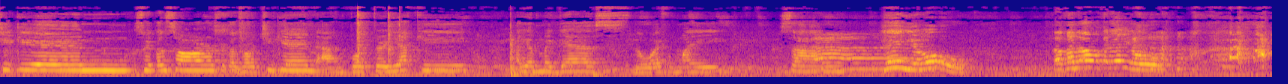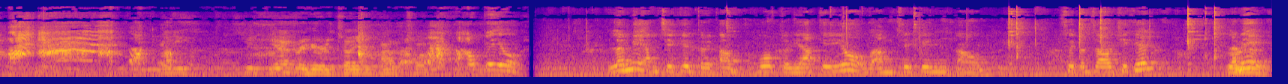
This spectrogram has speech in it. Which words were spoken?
chicken, sweet and sour, sweet and sour chicken, and pork teriyaki. I have my guest, the wife of my son. Hey, yo! Tatanaw Deandra here to tell you how to talk. okay, yo. Lami ang chicken, um, pork teriyaki, yo. Ang chicken, um, sweet and sour chicken. Lami.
